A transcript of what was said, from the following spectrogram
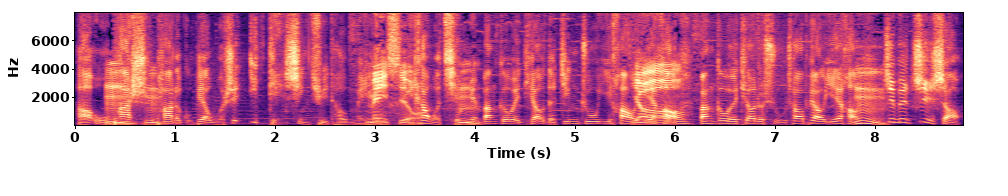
啊五趴十趴的股票，我是一点兴趣都没有。没事，你看我前面帮各位挑的金猪一号也好，帮各位挑的数钞票也好，是不是至少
